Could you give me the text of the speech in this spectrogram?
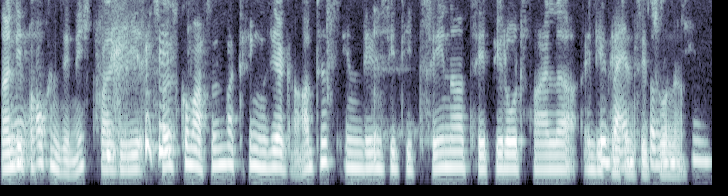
Nein, die brauchen Sie nicht, weil die 12,5er kriegen Sie ja gratis, indem Sie die 10er C-Pilot-Pfeile in die Patency-Zone, in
